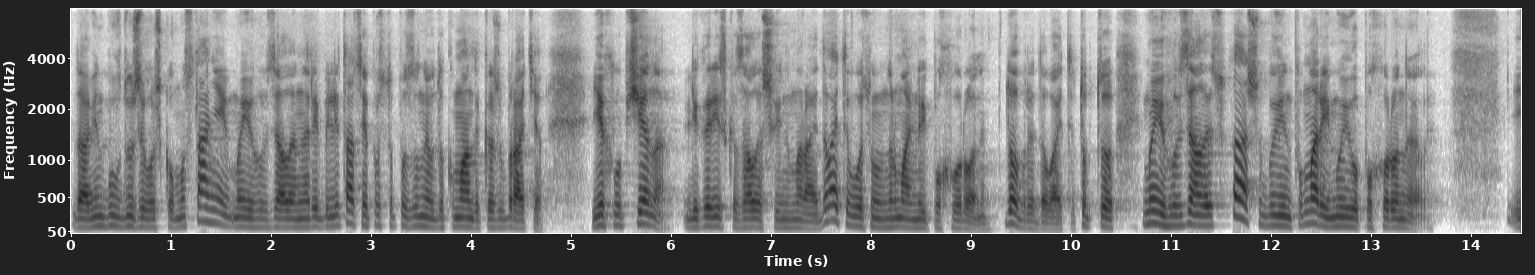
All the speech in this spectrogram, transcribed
Да, він був в дуже важкому стані. Ми його взяли на реабілітацію. Я просто позвонив до команди, кажу, браття, є хлопчина, лікарі сказали, що він вмирає. Давайте візьмемо нормальної похорони. Добре, давайте. Тобто ми його взяли сюди, щоб він помер, і ми його похоронили. І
